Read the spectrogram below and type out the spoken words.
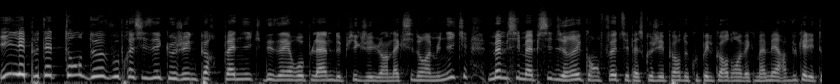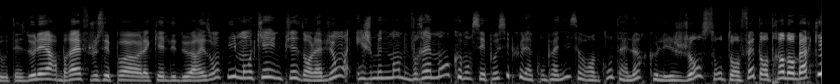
Il est peut-être temps de vous préciser que j'ai une peur panique des aéroplanes depuis que j'ai eu un accident à Munich, même si ma psy dirait qu'en fait c'est parce que j'ai peur de couper le cordon avec ma mère vu qu'elle était hôtesse de l'air, bref, je sais pas laquelle des deux a raison. Il manquait une pièce dans l'avion et je me demande vraiment comment c'est possible que la compagnie se rende compte alors que les gens sont en fait en train d'embarquer.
